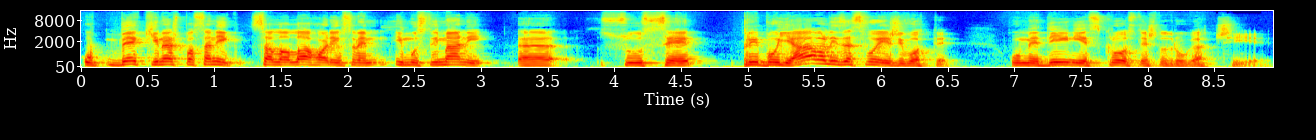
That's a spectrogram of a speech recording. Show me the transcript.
U Mekki naš poslanik, sallallahu alaihi wasallam, i muslimani e, su se pribojavali za svoje živote. U Medini je skroz nešto drugačije.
